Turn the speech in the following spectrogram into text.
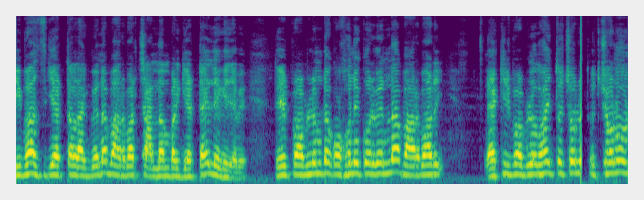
রিভার্স গিয়ারটা লাগবে না, বারবার চার নাম্বার গিয়ারটাই লেগে যাবে। তো এই প্রবলেমটা কখনোই করবেন না, বারবার একই প্রবলেম হয়। তো চলো তো চলুন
